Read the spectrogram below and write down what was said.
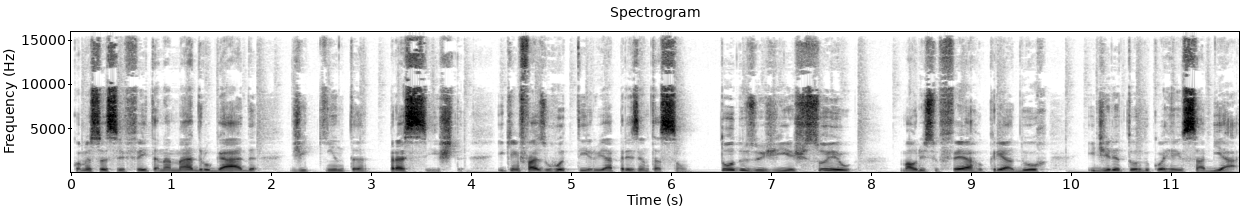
começou a ser feita na madrugada de quinta para sexta. E quem faz o roteiro e a apresentação todos os dias sou eu, Maurício Ferro, criador e diretor do Correio Sabiá.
